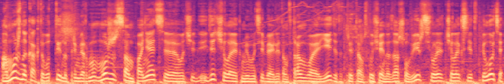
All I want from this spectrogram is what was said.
А можно как-то, вот ты, например, можешь сам понять, э, вот идет человек мимо тебя или там в трамвае едет, и ты там случайно зашел, видишь, человек сидит в пилоте,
